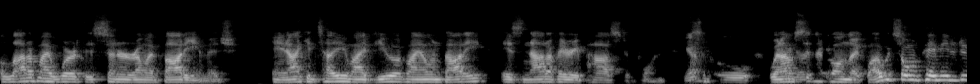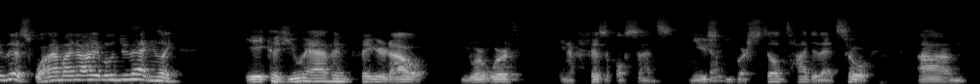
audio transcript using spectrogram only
a lot of my worth is centered around my body image. And I can tell you my view of my own body is not a very positive one. Yeah. So when I'm sitting there going like, why would someone pay me to do this? Why am I not able to do that? And you're like, because you haven't figured out your worth in a physical sense. You yeah. you are still tied to that. So, um,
